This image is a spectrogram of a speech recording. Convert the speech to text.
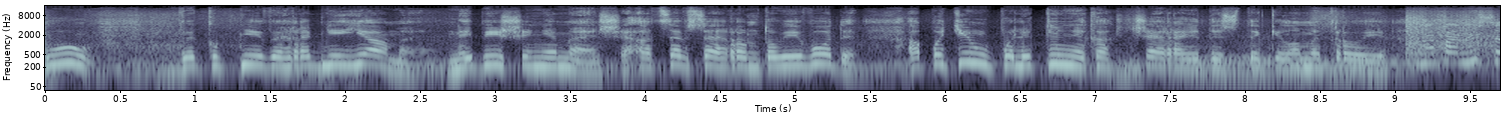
У викупні вигребні ями, не більше, ні менше. А це все ґрунтові води. А потім у поліклініках черги 10-кілометрові. Напевно, що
